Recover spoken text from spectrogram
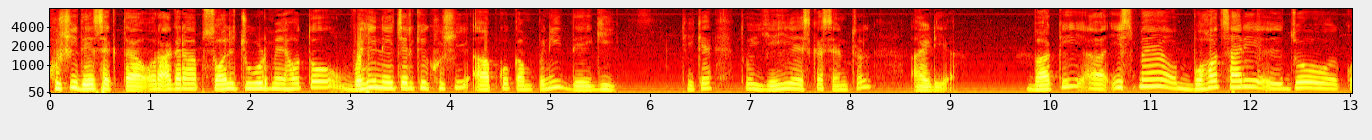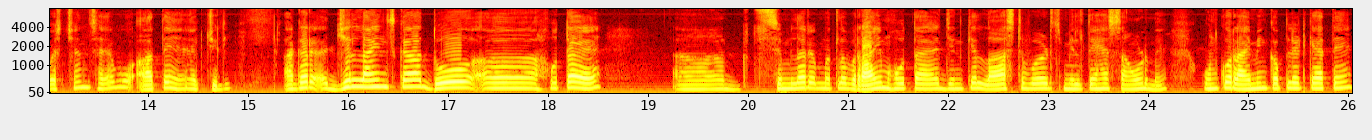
खुशी दे सकता है। और अगर आप सॉलिट्यूड में हो तो वही नेचर की खुशी आपको कंपनी देगी। ठीक है? तो यही है इसका सेंट्रल आइडिया बाकी इसमें बहुत सारी जो क्वेश्चंस है वो आते हैं एक्चुअली अगर जिन लाइंस का दो होता है सिमिलर मतलब राइम होता है जिनके लास्ट वर्ड्स मिलते हैं साउंड में उनको राइमिंग कपलेट कहते हैं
